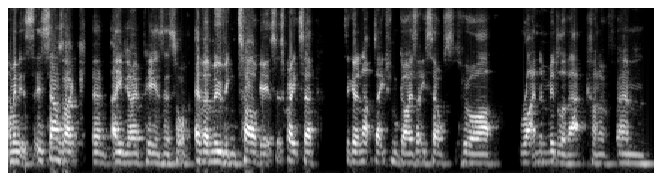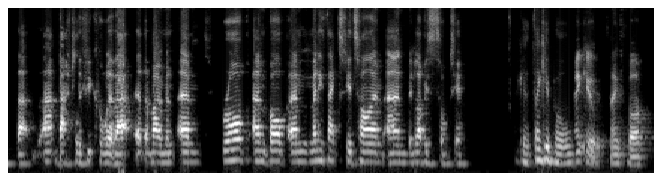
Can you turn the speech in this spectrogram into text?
I mean, it sounds like uh, AVIP is a sort of ever moving target. So it's great to, to get an update from guys like yourselves who are right in the middle of that kind of um, that, that battle, if you call it that, at the moment. Um, Rob and Bob, um, many thanks for your time and been lovely to talk to you. Okay, thank you, Paul. Thank you. Thanks, Paul.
